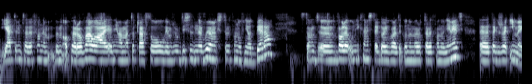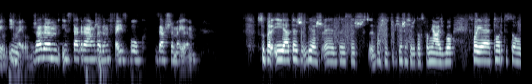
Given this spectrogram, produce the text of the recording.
ja tym telefonem bym operowała, ja nie mam na to czasu, wiem, że ludzie się denerwują, jak się telefonów nie odbiera, stąd wolę uniknąć tego i wolę tego numeru telefonu nie mieć, także e-mail, e-mail. Żaden Instagram, żaden Facebook, zawsze mailem. Super. I ja też, wiesz, e, to jest też, właśnie cieszę się, że to wspomniałaś, bo Twoje torty są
